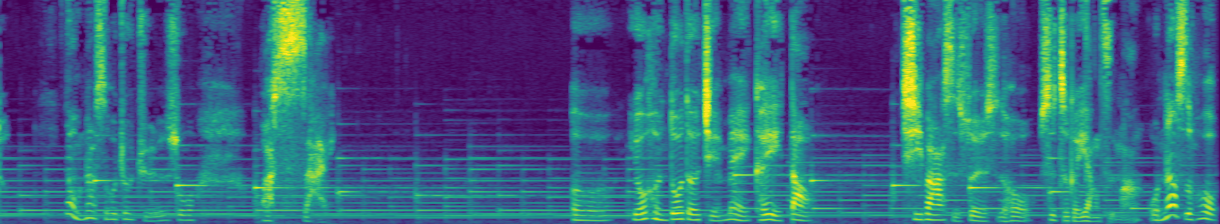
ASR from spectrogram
的。那我那时候就觉得说，哇塞，呃，有很多的姐妹可以到七八十岁的时候是这个样子吗？我那时候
